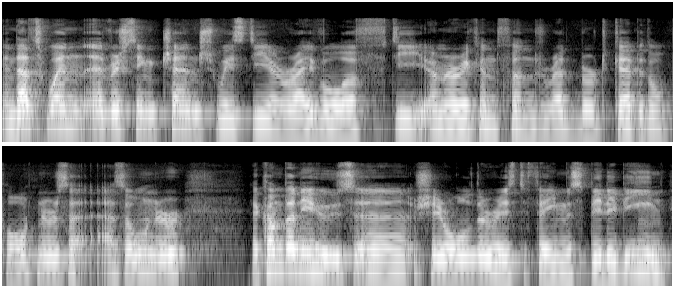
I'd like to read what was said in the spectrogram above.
and that's when everything changed with the arrival of the American fund Redbird Capital Partners as owner. A company whose uh, shareholder is the famous Billy Beane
